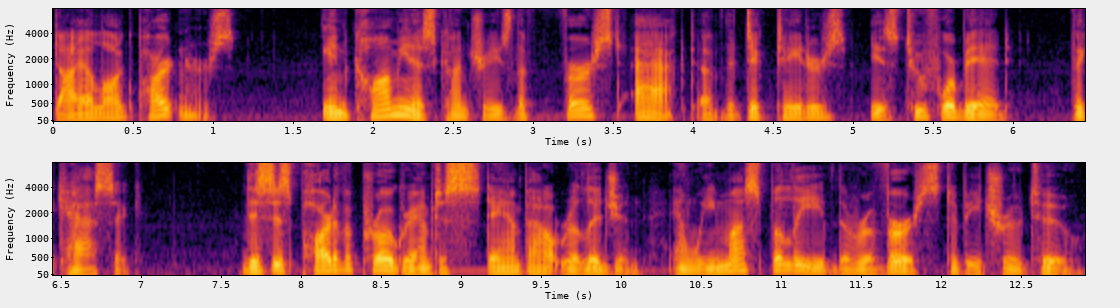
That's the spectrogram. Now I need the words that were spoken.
dialogue partners. In communist countries, the first act of the dictators is to forbid the cassock. This is part of a program to stamp out religion, and we must believe the reverse to be true too.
